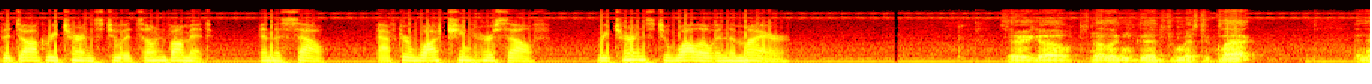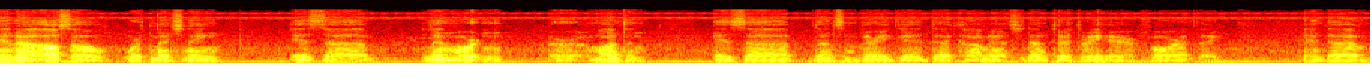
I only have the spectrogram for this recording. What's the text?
the dog returns to its own vomit, and the sow, after washing herself, returns to wallow in the mire. There you go. It's not looking good for Mr. Kleck. And then uh, also worth mentioning is uh, Lynn Morton, or Monton, has uh, done some very good uh, comments. She's done two or three here, four I think, and um,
